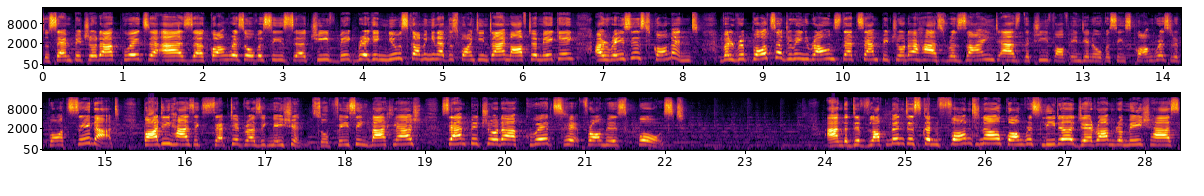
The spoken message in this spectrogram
So Sam Pitroda quits as uh, Congress Overseas uh, Chief. Big breaking news coming in at this point in time after making a racist comment. Well, reports are doing rounds that Sam Pitroda has resigned as the Chief of Indian Overseas Congress. Reports say that party has accepted resignation. So facing backlash, Sam Pitroda quits from his post. And the development is confirmed now. Congress leader Jairam Ramesh has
